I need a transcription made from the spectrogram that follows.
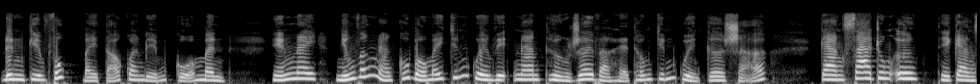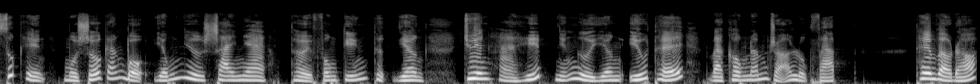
Đinh Kim Phúc bày tỏ quan điểm của mình. Hiện nay, những vấn nạn của bộ máy chính quyền Việt Nam thường rơi vào hệ thống chính quyền cơ sở. Càng xa trung ương thì càng xuất hiện một số cán bộ giống như sai nhà thời phong kiến thực dân, chuyên hà hiếp những người dân yếu thế và không nắm rõ luật pháp. Thêm vào đó,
